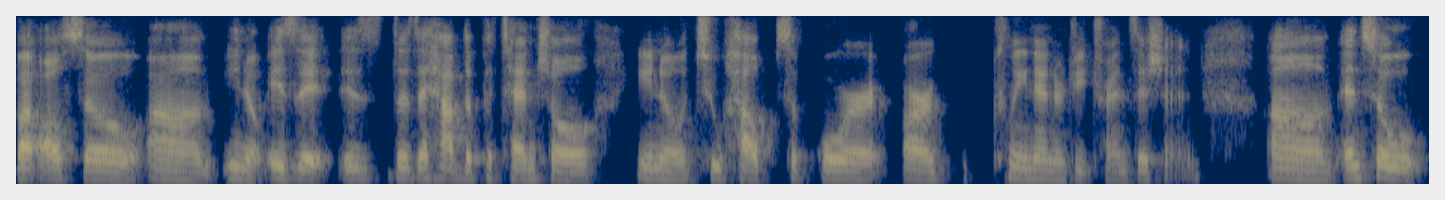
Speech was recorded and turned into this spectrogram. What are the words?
but also um, you know is it is does it have the potential you know to help support our clean energy transition um, and so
